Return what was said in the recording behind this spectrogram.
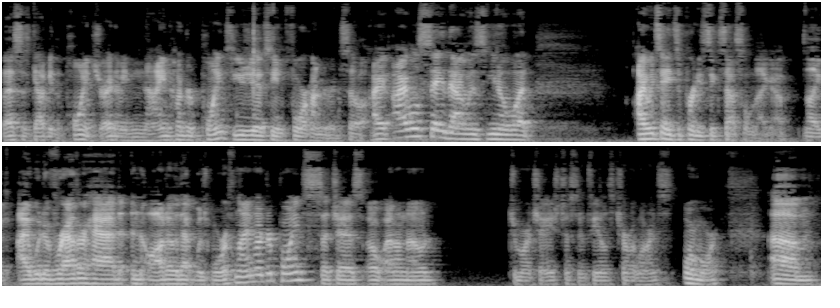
best has got to be the points, right? I mean, 900 points. Usually I've seen 400. So I, I will say that was, you know what, I would say it's a pretty successful mega. Like, I would have rather had an auto that was worth 900 points, such as, oh, I don't know, Ja'Marr Chase, Justin Fields, Trevor Lawrence, or more. Um,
